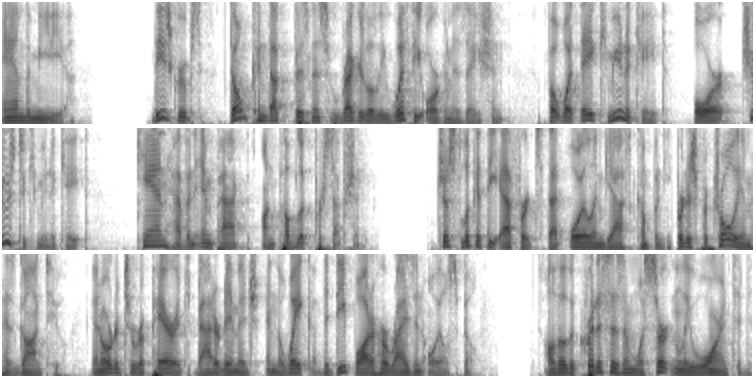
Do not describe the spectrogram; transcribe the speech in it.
and the media. These groups don't conduct business regularly with the organization, but what they communicate, or choose to communicate, can have an impact on public perception. Just look at the efforts that oil and gas company British Petroleum has gone to in order to repair its battered image in the wake of the Deepwater Horizon oil spill. Although the criticism was certainly warranted,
